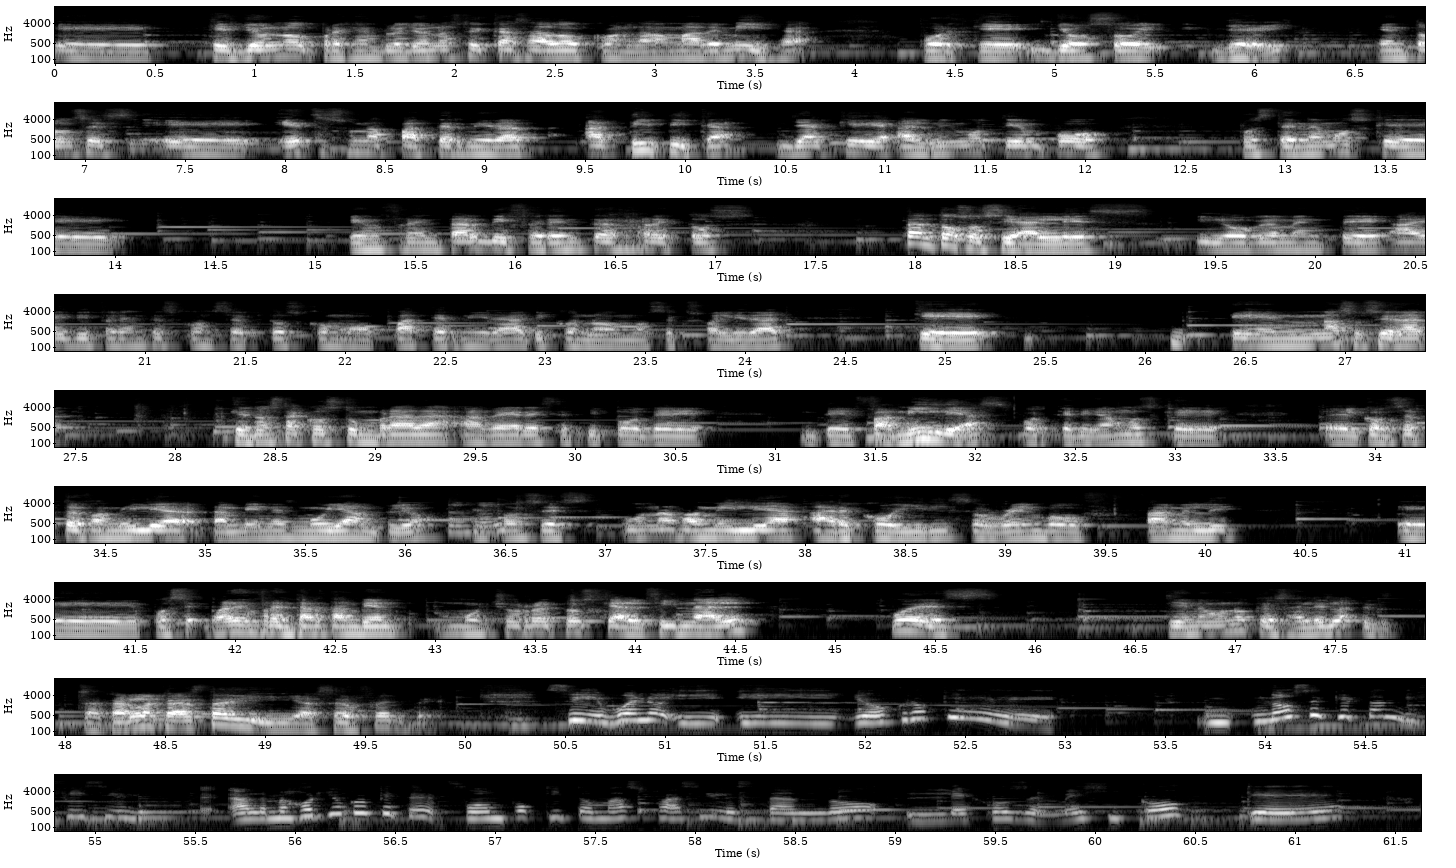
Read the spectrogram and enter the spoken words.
eh, que yo no, por ejemplo, yo no estoy casado con la mamá de mi hija porque yo soy gay. Entonces, eh, esta es una paternidad atípica, ya que al mismo tiempo pues tenemos que enfrentar diferentes retos, tanto sociales y obviamente hay diferentes conceptos como paternidad y con homosexualidad que en una sociedad que no está acostumbrada a ver este tipo de, familias, porque digamos que el concepto de familia también es muy amplio. Entonces, una familia arcoíris o rainbow family eh, pues puede enfrentar también muchos retos que al final, pues, tiene uno que salir, sacar la casta y hacer frente. Sí, bueno, y, y, yo creo que no sé qué tan difícil, a lo mejor yo creo que te fue un poquito más fácil estando lejos de México que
